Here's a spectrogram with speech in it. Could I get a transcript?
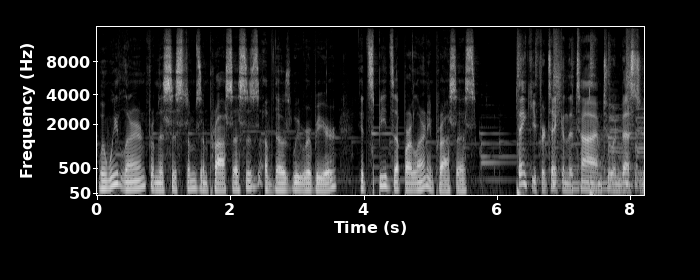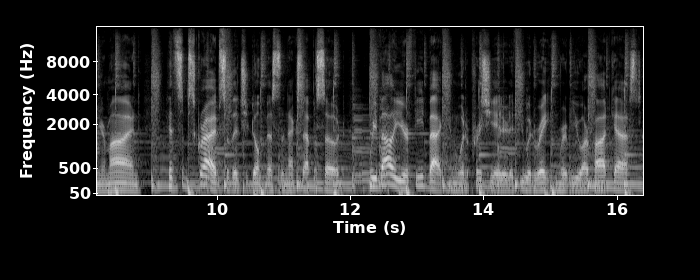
When we learn from the systems and processes of those we revere, it speeds up our learning process. Thank you for taking the time to invest in your mind. Hit subscribe so that you don't miss the next episode. We value your feedback and would appreciate it if you would rate and review our podcast.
